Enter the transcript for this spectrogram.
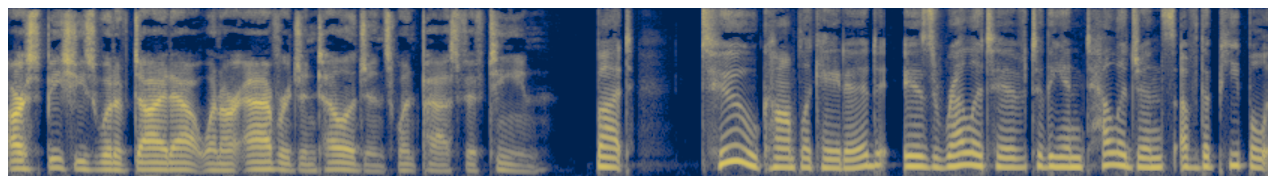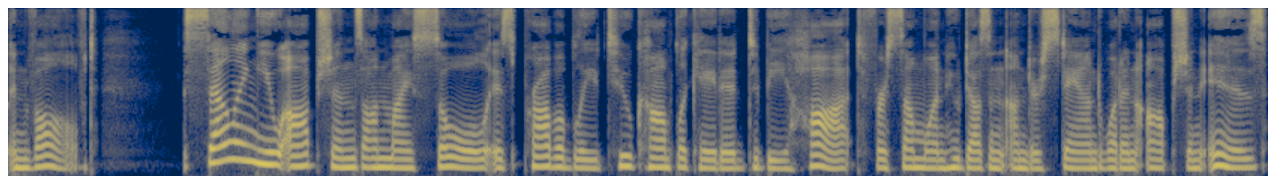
our species would have died out when our average intelligence went past 15. But too complicated is relative to the intelligence of the people involved. Selling you options on my soul is probably too complicated to be hot for someone who doesn't understand what an option is,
